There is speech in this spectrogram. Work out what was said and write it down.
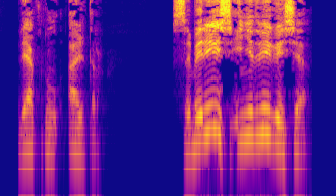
— рявкнул Альтер. — Соберись и не двигайся!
